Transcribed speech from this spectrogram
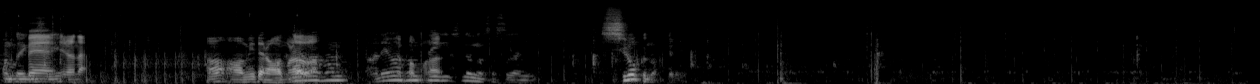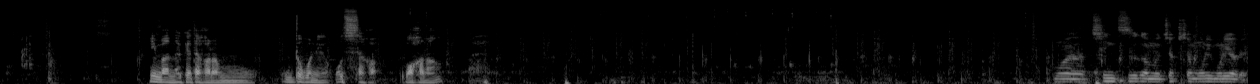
反対ペンい岸らないああ、見てなかっあれもらうわは反あれは反対岸なの、さすがに。白くなってる。今抜けたからもう、どこに落ちたかわからん？もう鎮痛がむちゃくちゃモリモリある。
